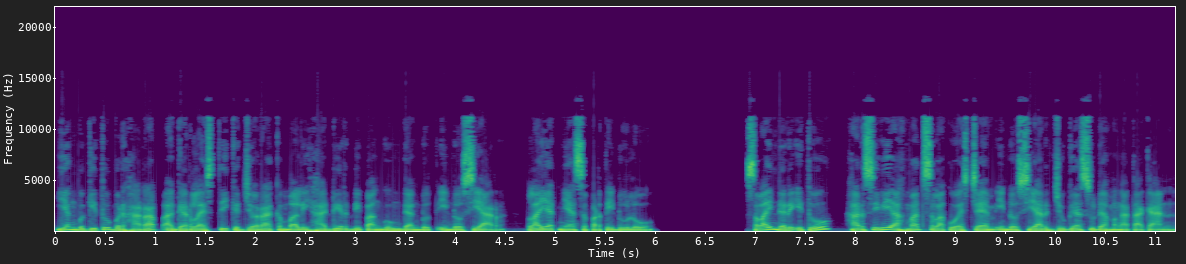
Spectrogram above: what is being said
yang begitu berharap agar Lesti Kejora kembali hadir di panggung dangdut Indosiar, layaknya seperti dulu. Selain dari itu, Harsiwi Ahmad selaku SCM Indosiar juga sudah mengatakan,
